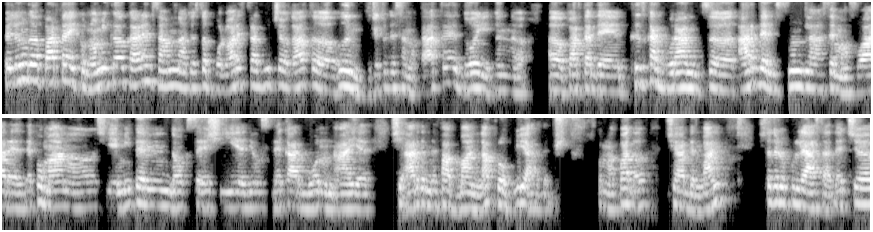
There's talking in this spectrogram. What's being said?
pe lângă partea economică, care înseamnă această poluare, se traduce odată în bugetul de sănătate, doi, în uh, partea de câți carburant uh, ardem sunt la semafoare de pomană și emitem noxe și dioxid de carbon în aer și ardem, de fapt, bani la propriu, ardem și la coadă și ardem bani și toate lucrurile astea. Deci, uh,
